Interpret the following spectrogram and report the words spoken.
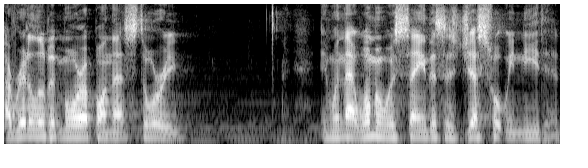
I read a little bit more up on that story. And when that woman was saying this is just what we needed,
